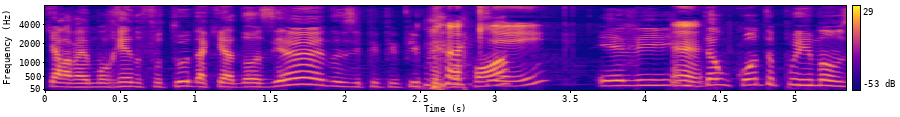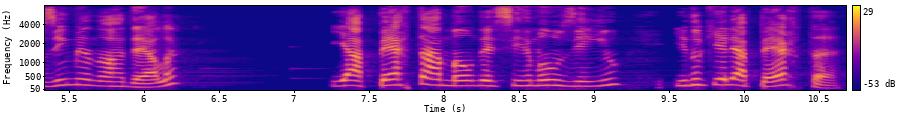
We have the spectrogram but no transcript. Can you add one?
que ela vai morrer no futuro daqui a 12 anos e pipipi popopó. okay. Ele uhum. então conta pro irmãozinho menor dela e aperta a mão desse irmãozinho. E no que ele aperta,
